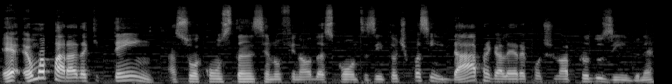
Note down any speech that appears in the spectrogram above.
é, é uma parada que tem a sua constância no final das contas. Então, tipo assim, dá pra galera continuar produzindo, né?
